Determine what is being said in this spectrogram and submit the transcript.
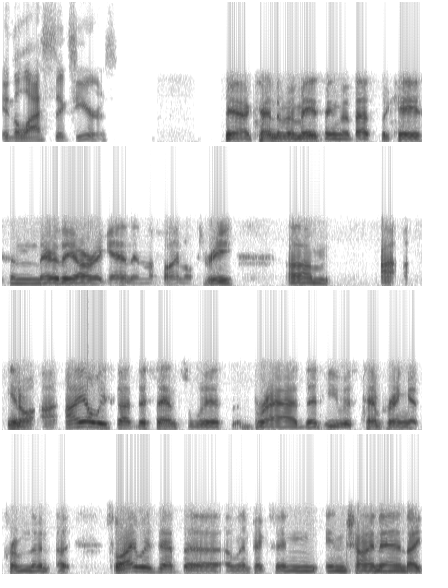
in the last six years. Yeah, kind of amazing that that's the case, and there they are again in the final three. Um, I, you know, I, I always got the sense with Brad that he was tempering it from the. Uh, so I was at the Olympics in in China, and I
